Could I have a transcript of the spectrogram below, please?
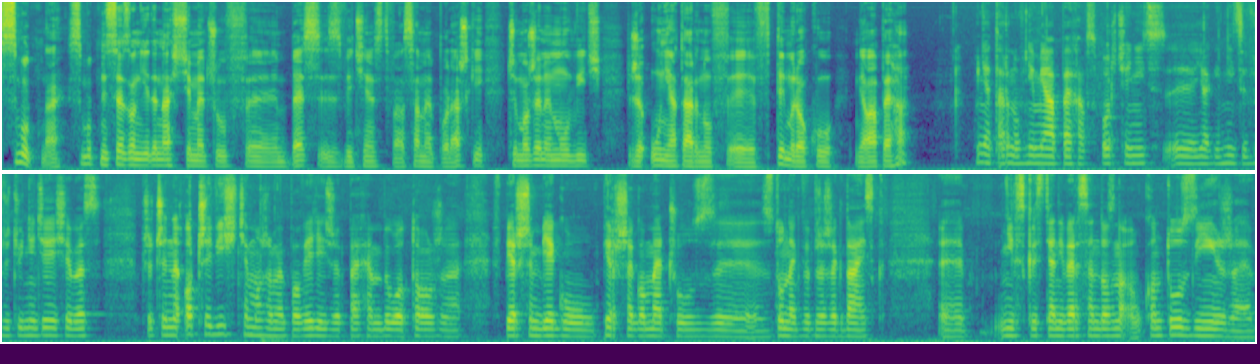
smutne. Smutny sezon, 11 meczów bez zwycięstwa, same porażki. Czy możemy mówić, że Unia Tarnów w tym roku miała pecha? Unia Tarnów nie miała pecha w sporcie, nic, jak nic w życiu nie dzieje się bez przyczyny. Oczywiście możemy powiedzieć, że pechem było to, że w pierwszym biegu pierwszego meczu z, z Dunek Wybrzeże Gdańsk Nils Christian Iversen doznał kontuzji, że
